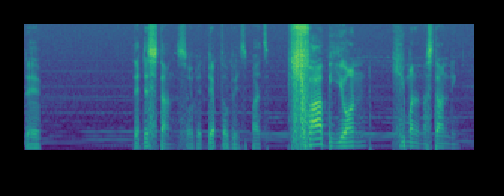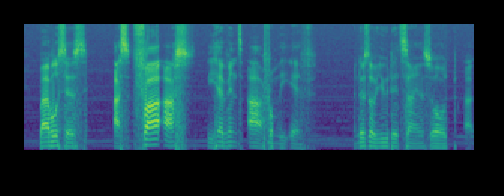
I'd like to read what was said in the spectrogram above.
the the distance or the depth of it, but far beyond human understanding. Bible says, as far as the heavens are from the earth. And those of you who did science or uh,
